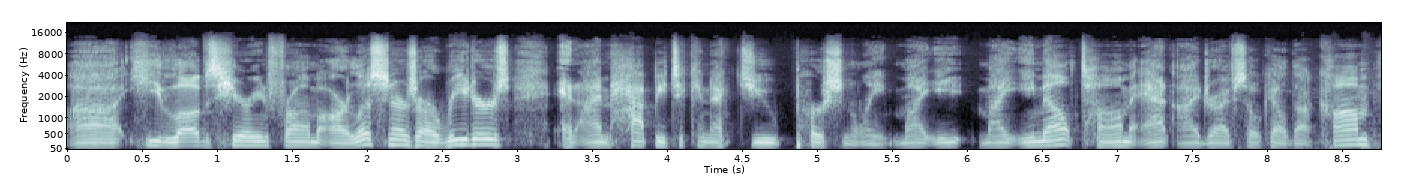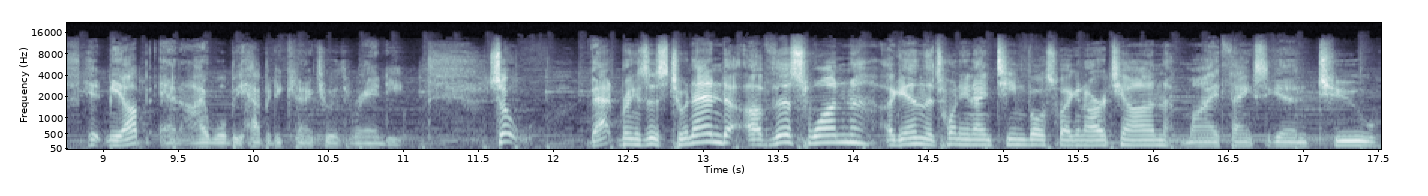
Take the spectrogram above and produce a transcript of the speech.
Uh, he loves hearing from our listeners, our readers, and I'm happy to connect you personally. My e- my email tom at idrivesocal.com. Hit me up and I will be happy to connect you with Randy. So that brings us to an end of this one. Again, the 2019 Volkswagen Arteon. My thanks again to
